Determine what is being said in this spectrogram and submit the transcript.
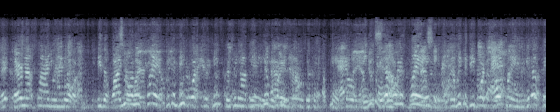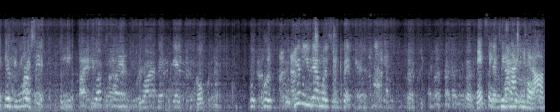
They- They're not flying you anymore. Either while you're on this plane, we can deport you because you're not being civil right now. Okay, so you can get on this plane and we can deport the whole plane and get up. If you want it. You off the plane, you are investigating. Go for it. We're giving you that much respect. Next thing is he's not gonna get off.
